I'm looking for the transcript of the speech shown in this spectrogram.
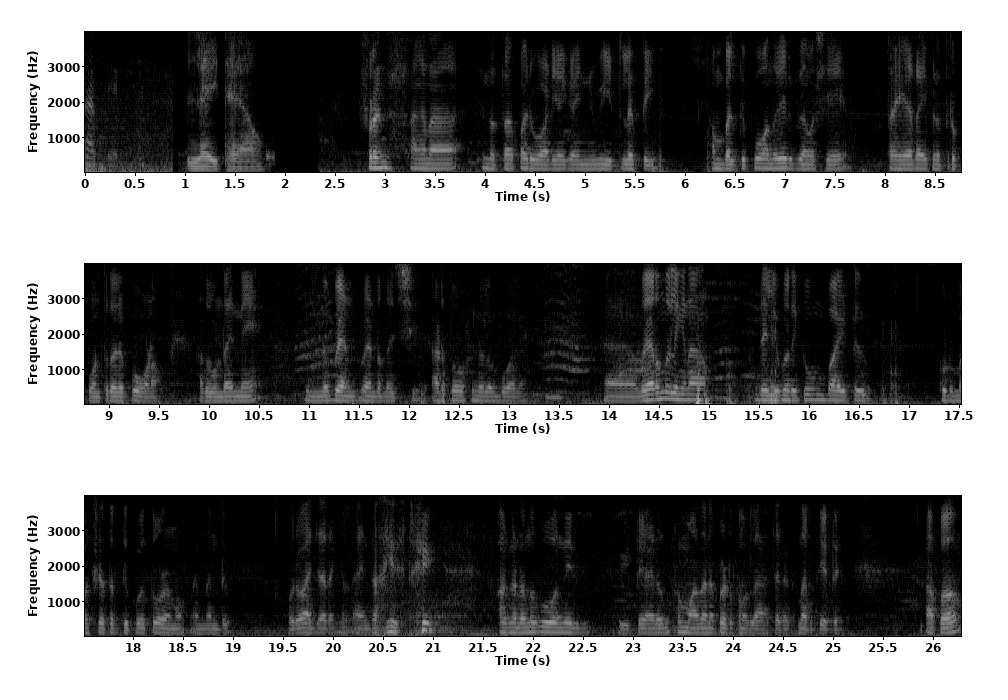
ഹാപ്പി ഫ്രണ്ട്സ് അങ്ങനെ ഇന്നത്തെ പരിപാടിയൊക്കെ കഴിഞ്ഞ് വീട്ടിലെത്തി. അമ്പലത്തിൽ പോകാമെന്ന് കരുതുക പക്ഷേ ടയേർഡായി പിന്നെ തൃപ്പൂണിത്തുറ വരെ പോകണം അതുകൊണ്ട് തന്നെ ഇന്ന് വേണ്ടെന്ന് വെച്ച് അടുത്ത ഓഫിനെല്ലാം പോലെ വേറൊന്നുമില്ല ഇങ്ങനെ ഡെലിവറിക്ക് മുമ്പായിട്ട് കുടുംബക്ഷേത്രത്തിൽ പോയി തൊഴണം എന്നുണ്ട്. ഓരോ ആചാരങ്ങൾ അതിന്റെ വേസ്റ്റ് അങ്ങനെ ഒന്ന് പോകുന്നില്ല വീട്ടുകാരൊന്ന് സമാധാനപ്പെടുത്തണമല്ലോ ആചാരമൊക്കെ നടത്തിയിട്ട്. അപ്പോൾ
